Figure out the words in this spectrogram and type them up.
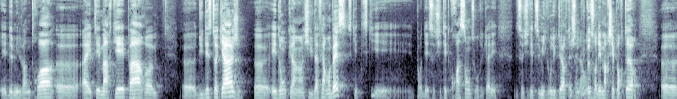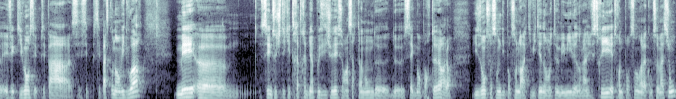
et 2023 euh, a été marqué par euh, euh, du déstockage et donc un chiffre d'affaires en baisse, ce qui, est, ce qui est pour des sociétés de croissance ou en tout cas des, des sociétés de semi-conducteurs qui sont plutôt sur des marchés porteurs. effectivement, c'est pas c'est pas ce qu'on a envie de voir. Mais euh, c'est une société qui est très très bien positionnée sur un certain nombre de, segments porteurs. Alors, ils ont 70% de leur activité dans l'automobile et dans l'industrie et 30% dans la consommation.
